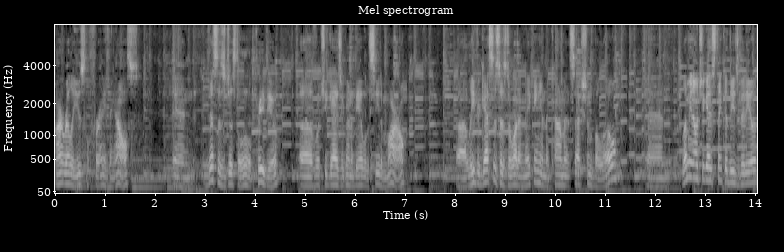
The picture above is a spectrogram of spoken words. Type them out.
aren't really useful for anything else. And this is just a little preview of what you guys are going to be able to see tomorrow. Uh, leave your guesses as to what I'm making in the comment section below. And let me know what you guys think of these videos.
